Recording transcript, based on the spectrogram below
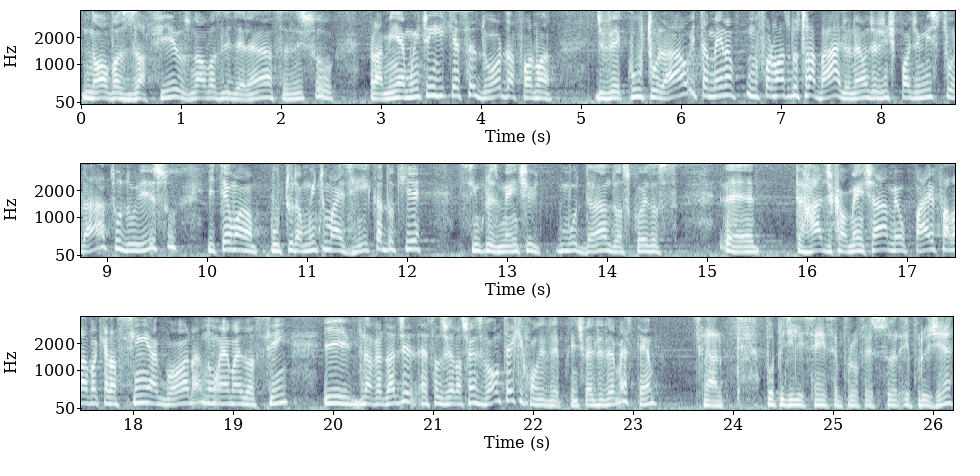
novos desafios, novas lideranças. Isso, para mim, é muito enriquecedor da forma de ver cultural e também no, formato do trabalho, né? onde a gente pode misturar tudo isso e ter uma cultura muito mais rica do que simplesmente mudando as coisas é, radicalmente, ah, meu pai falava que era assim, agora não é mais assim. E, na verdade, essas gerações vão ter que conviver, porque a gente vai viver mais tempo. Claro. Vou pedir licença professor e para o Jean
